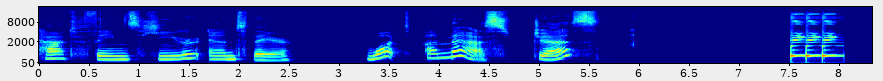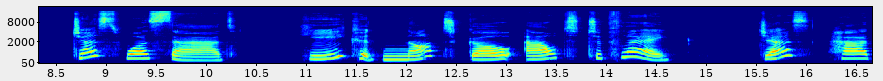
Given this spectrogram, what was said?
had things here and there. What a mess, Jess! Jess was sad. He could not go out to play. Jess had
